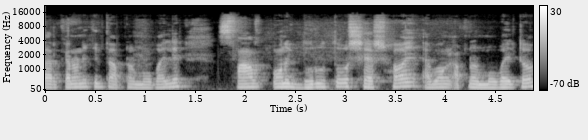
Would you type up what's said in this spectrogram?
তার কারণে কিন্তু আপনার মোবাইলের চার্জ অনেক দ্রুত শেষ হয় এবং আপনার মোবাইলটাও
